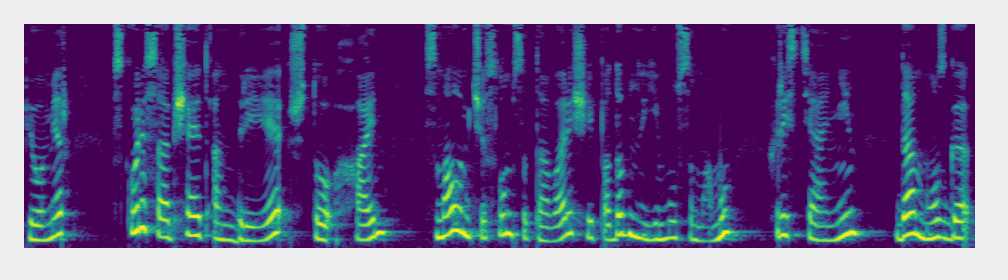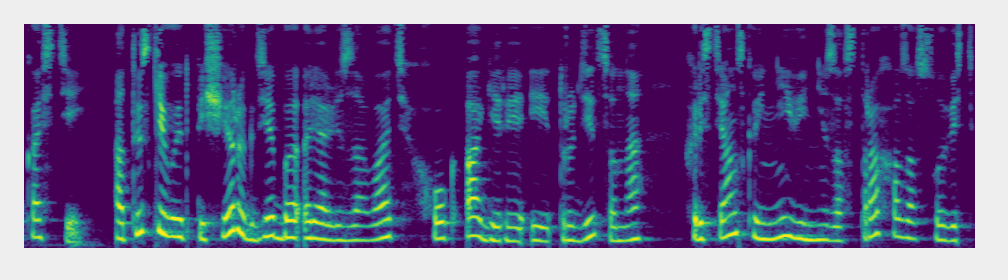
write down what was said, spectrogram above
Пёмер вскоре сообщает Андрея, что Хайн с малым числом сотоварищей, подобно ему самому, христианин до мозга костей, отыскивает пещеры, где бы реализовать Хок-Агере и трудиться на христианской ниве не за страх, а за совесть,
